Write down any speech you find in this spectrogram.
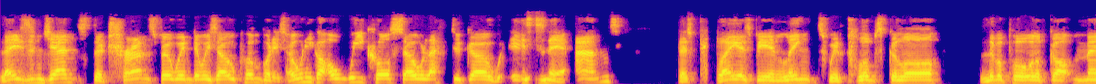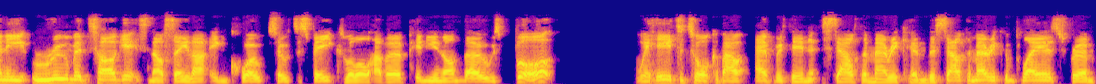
Ladies and gents, the transfer window is open, but it's only got a week or so left to go, isn't it? And there's players being linked with clubs galore. Liverpool have got many rumoured targets, and I'll say that in quotes, so to speak, because we'll all have an opinion on those. But we're here to talk about everything South American. The South American players from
